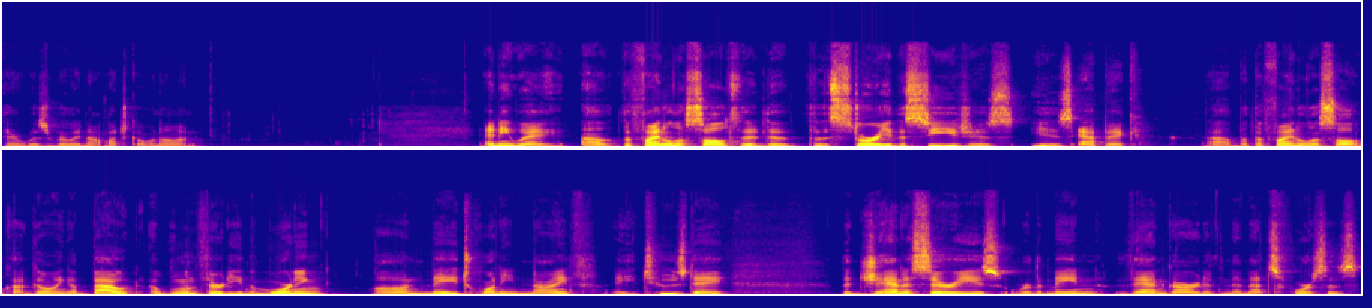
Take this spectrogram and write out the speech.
there was really not much going on. Anyway, uh, the final assault, the, the story of the siege is is epic, uh, but the final assault got going about 1.30 in the morning on May 29th, a Tuesday. The Janissaries were the main vanguard of Mehmet's forces.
